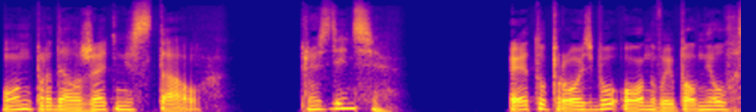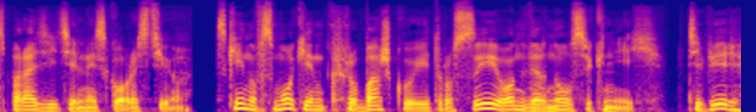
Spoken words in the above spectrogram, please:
Он продолжать не стал. «Разденься». Эту просьбу он выполнил с поразительной скоростью. Скинув смокинг, рубашку и трусы, он вернулся к ней. Теперь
